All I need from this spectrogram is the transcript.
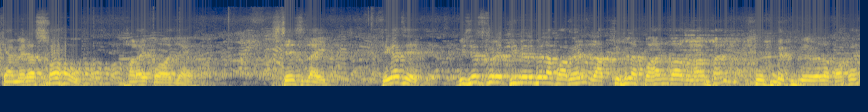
ক্যামেরা সহ ভাড়ায় পাওয়া যায়। Stage light. ঠিক আছে? বিশেষ করে দিনের বেলা পাবেন রাত্রিবেলা পান বা না পান দিনের বেলা পাবেন।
